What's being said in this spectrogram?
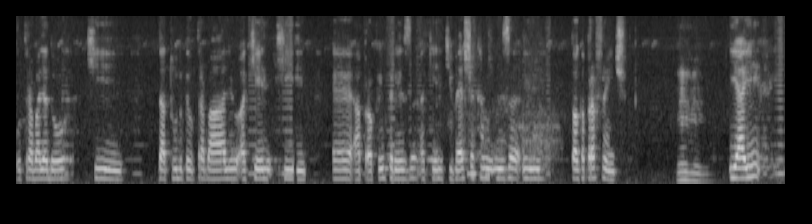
O trabalhador que dá tudo pelo trabalho, aquele que é a própria empresa, aquele que veste a camisa e toca para frente. Uhum. E aí,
